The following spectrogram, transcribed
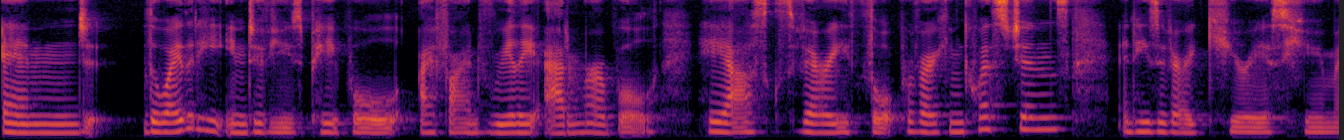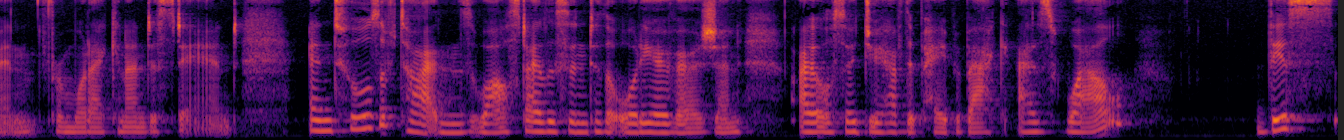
and the way that he interviews people, I find really admirable. He asks very thought provoking questions, and he's a very curious human, from what I can understand. And Tools of Titans, whilst I listen to the audio version, I also do have the paperback as well. This,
